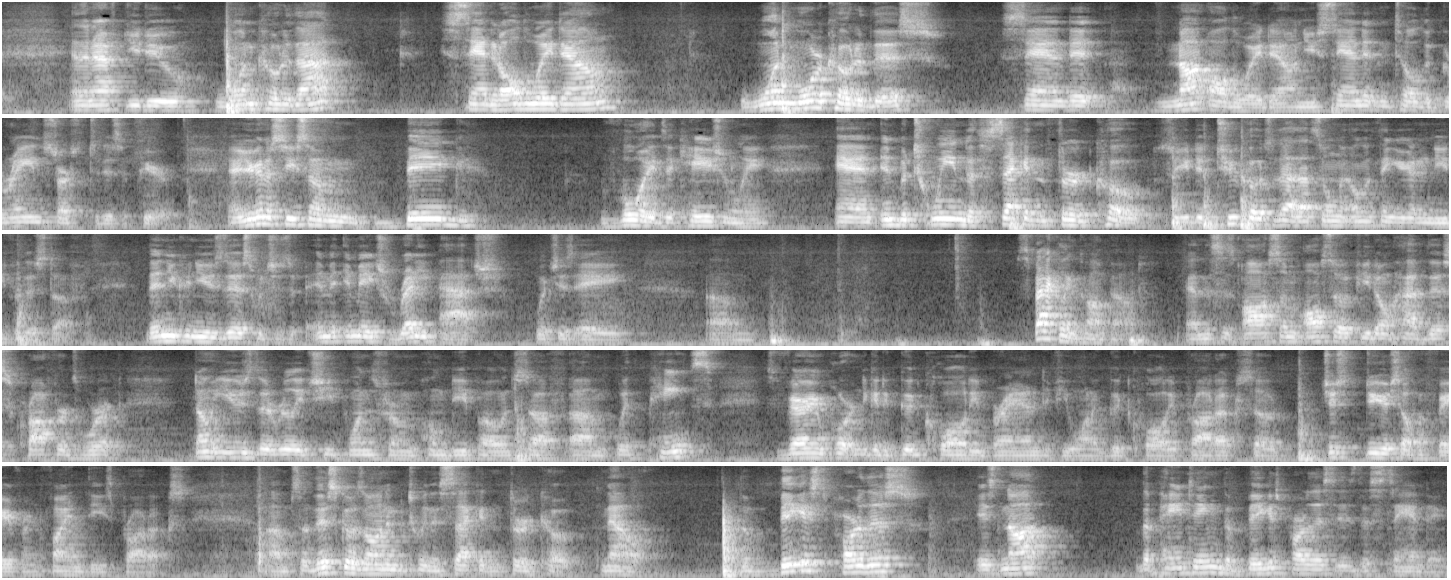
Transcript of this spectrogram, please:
and then after you do one coat of that, sand it all the way down. One more coat of this, sand it not all the way down. You sand it until the grain starts to disappear. Now you're going to see some big voids occasionally and in between the second and third coat, so you did two coats of that, that's the only, only thing you're going to need for this stuff. Then you can use this, which is MH Ready Patch, which is a um, spackling compound. And this is awesome. Also, if you don't have this Crawford's work, don't use the really cheap ones from Home Depot and stuff. Um, with paints, it's very important to get a good quality brand if you want a good quality product. So just do yourself a favor and find these products. Um, so this goes on in between the second and third coat. Now, the biggest part of this is not the painting. The biggest part of this is the sanding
